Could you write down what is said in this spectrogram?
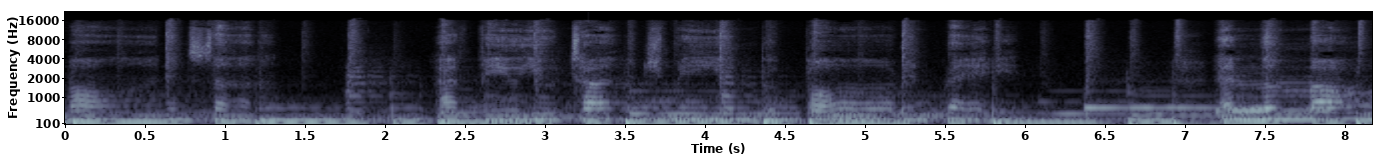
morning sun. I feel you touch me in the pouring rain. And the moment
